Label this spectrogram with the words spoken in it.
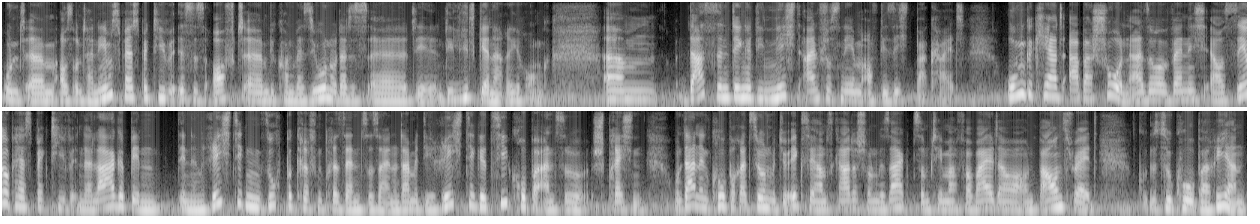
Und ähm, aus Unternehmensperspektive ist es oft ähm, die Konversion oder das, äh, die, die Lead-Generierung. Ähm, das sind Dinge, die nicht Einfluss nehmen auf die Sichtbarkeit. Umgekehrt aber schon. Also wenn ich aus SEO-Perspektive in der Lage bin, in den richtigen Suchbegriffen präsent zu sein und damit die richtige Zielgruppe anzusprechen und dann in Kooperation mit UX, wir haben es gerade schon gesagt, zum Thema Verweildauer und Bounce Rate zu kooperieren,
